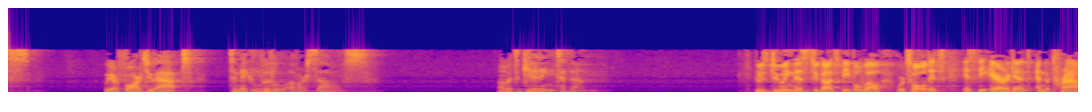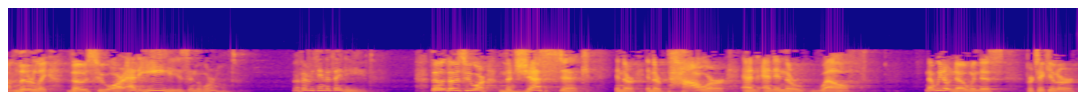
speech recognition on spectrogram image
we are far too apt to make little of ourselves. Oh, it's getting to them. Who's doing this to God's people? Well, we're told it's, it's the arrogant and the proud. Literally, those who are at ease in the world have everything that they need. Those who are majestic in their, in their power and, and in their wealth. Now, we don't know when this particular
